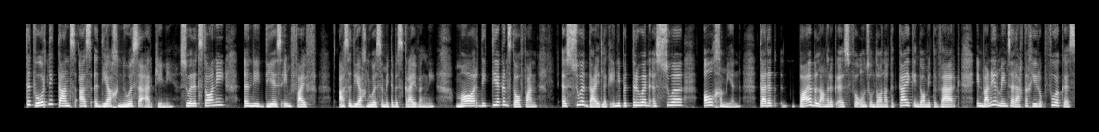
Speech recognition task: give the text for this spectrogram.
Dit word nie tans as 'n diagnose erken nie. So dit staan nie in die DSM-5 as 'n diagnose met 'n beskrywing nie. Maar die tekens daarvan is so duidelik en die patroon is so algemeen dat dit baie belangrik is vir ons om daarna te kyk en daarmee te werk en wanneer mense regtig hierop fokus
